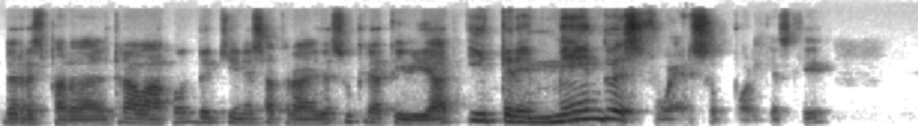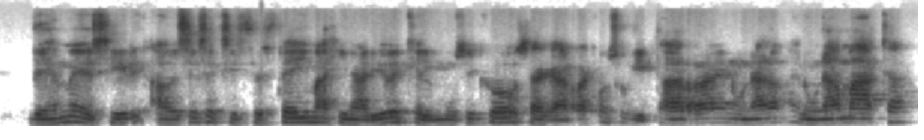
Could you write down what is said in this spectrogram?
de respaldar el trabajo de quienes a través de su creatividad y tremendo esfuerzo, porque es que, déjenme decir, a veces existe este imaginario de que el músico se agarra con su guitarra en una, en una hamaca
